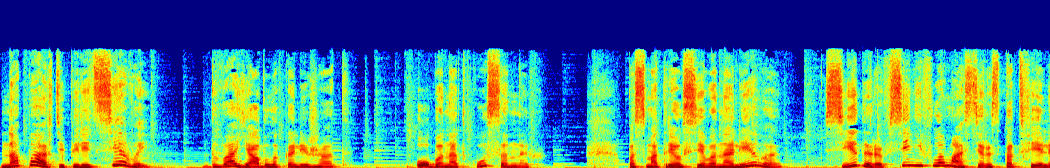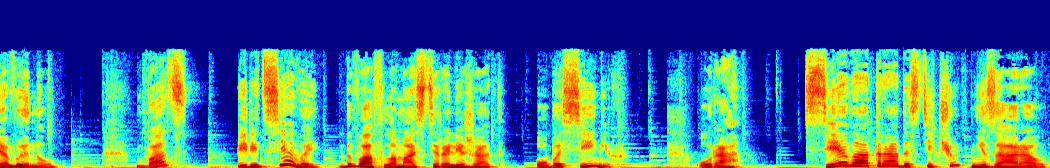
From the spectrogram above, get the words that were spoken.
на парте перед Севой два яблока лежат, оба надкусанных. Посмотрел Сева налево, Сидоров синий фломастер из портфеля вынул. Бац! Перед Севой два фломастера лежат, оба синих. Ура! Сева от радости чуть не заорал.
